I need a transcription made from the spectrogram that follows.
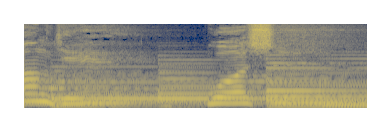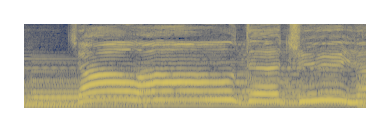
的旷野，我是骄傲的巨人。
